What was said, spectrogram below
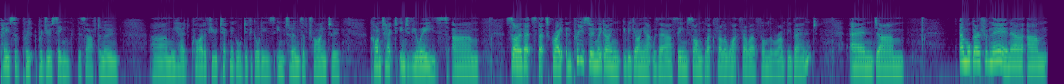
piece of pr- producing this afternoon. Um, we had quite a few technical difficulties in terms of trying to contact interviewees. Um, so that's that's great. And pretty soon we're going to be going out with our theme song "Black Fella White Fella" from the Warumpi Band, and um, and we'll go from there. Now, um,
